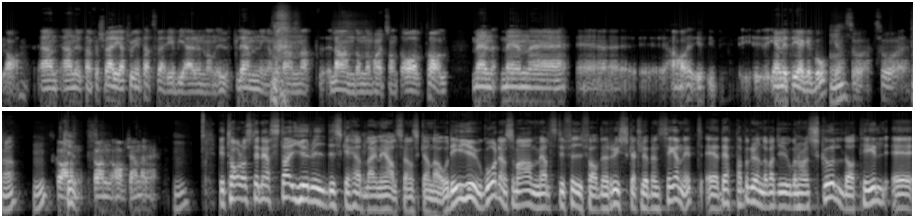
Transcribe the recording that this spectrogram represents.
ja, är han, utanför Sverige, jag tror inte att Sverige begär någon utlämning av ett annat land om de har ett sådant avtal. Men, men eh, ja, enligt regelboken Mm. så, så Ja. Mm. ska, han, ska han avtjäna det här. Vi tar oss till nästa juridiska headline i Allsvenskan då. Och det är Djurgården som har anmälts till Fifa av den ryska klubben Zenit. Eh, detta på grund av att Djurgården har en skuld då till eh,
